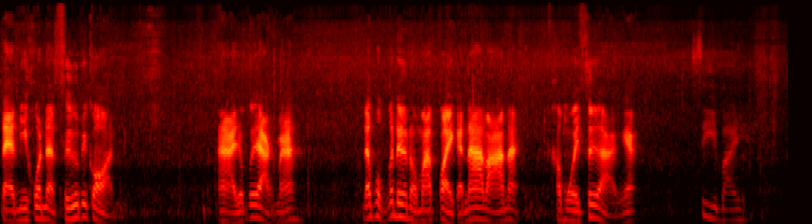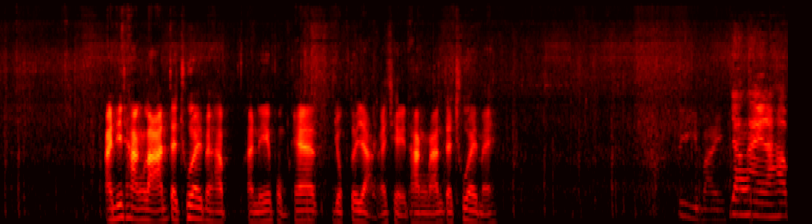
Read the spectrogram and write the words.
แต่มีคนอะซื้อไปก่อน อ่ายกตัวอย่างนะ แล้วผมก็เดินออกมาปล่อยกันหน้าร้านอะ ขโมยเสื้ออย่างเงี้ย สี่ใบ อันนี้ทางร้านจะช่วยไหมครับ อันนี้ผมแค่ยกตัวอย่างเฉยๆทางร้านจะช่วยไหม สี่ใบ ยังไงนะครับ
